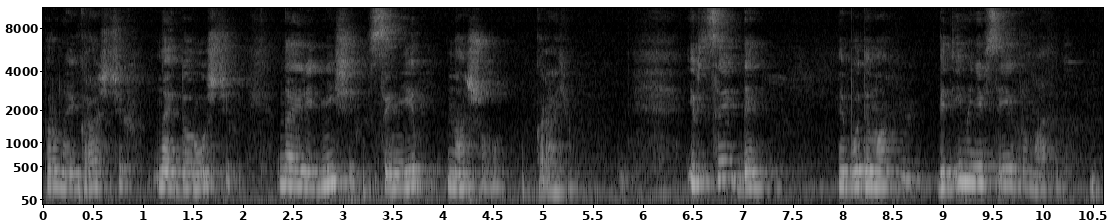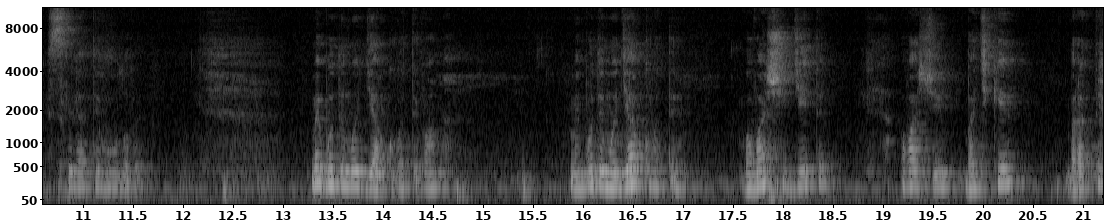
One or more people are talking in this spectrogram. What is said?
про найкращих, найдорожчих, найрідніших синів нашого краю. І в цей день ми будемо від імені всієї громади схиляти голови. Ми будемо дякувати вам. Ми будемо дякувати, бо ваші діти, ваші батьки, брати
